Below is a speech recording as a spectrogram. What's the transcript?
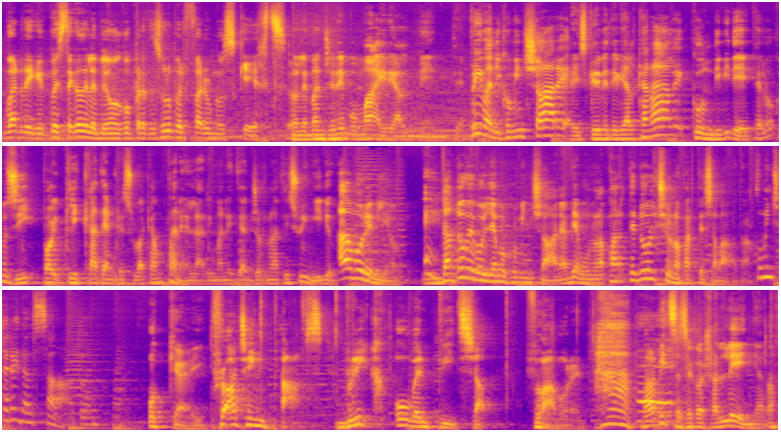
guardi che queste cose le abbiamo comprate solo per fare uno scherzo. Non le mangeremo mai realmente. Prima di cominciare, iscrivetevi al canale, condividetelo, così poi cliccate anche sulla campanella, rimanete aggiornati sui video. Amore mio, da dove vogliamo cominciare? Abbiamo una parte dolce e una parte salata. Comincerei dal salato. Ok, protein puffs, brick oven pizza, flavored. Ah, ma la Eh. pizza si cuoce a legna, no?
